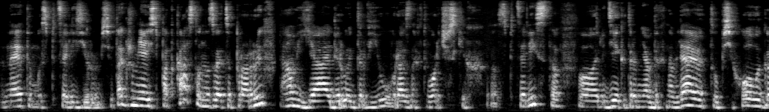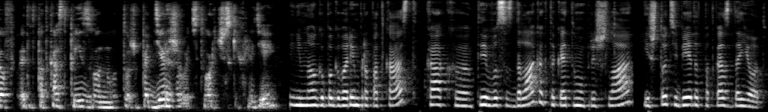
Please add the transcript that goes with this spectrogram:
На этом мы специализируемся. Также у меня есть подкаст, он называется «Прорыв». Там я беру интервью у разных творческих э, специалистов, э, людей, которые меня вдохновляют, у психологов. Этот подкаст призван вот тоже поддерживать творческих людей. Немного поговорим про подкаст. Как э, ты его создала, как ты к этому пришла, и что тебе этот подкаст дает?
